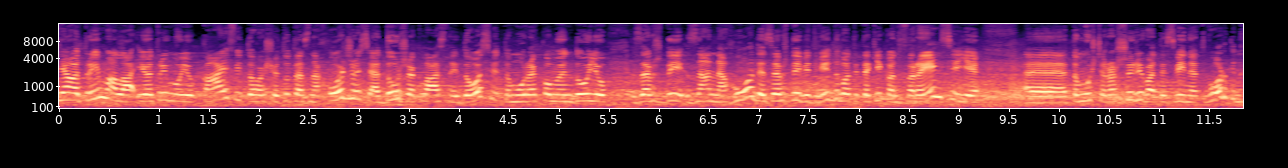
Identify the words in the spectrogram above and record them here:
я отримала і отримую кайф від того, що тут знаходжуся. Дуже класний досвід, тому рекомендую завжди за нагоди, завжди відвідувати такі конференції, е, тому що розширювати свій нетворкінг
